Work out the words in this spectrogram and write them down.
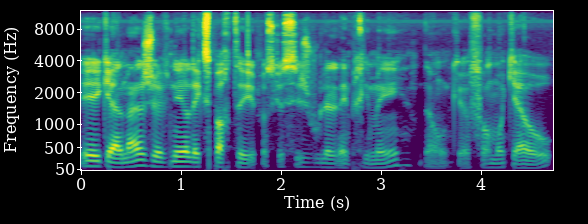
Et également, je vais venir l'exporter parce que si je voulais l'imprimer, donc format KO,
